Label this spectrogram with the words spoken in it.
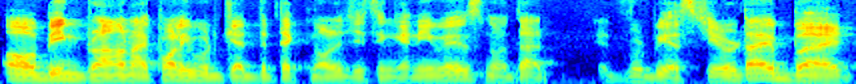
oh, being brown, I probably would get the technology thing anyways. Not that it would be a stereotype, but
